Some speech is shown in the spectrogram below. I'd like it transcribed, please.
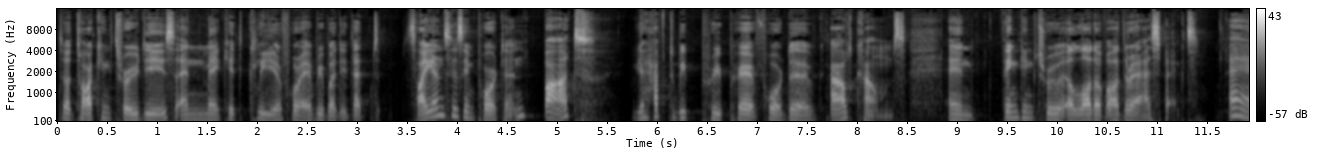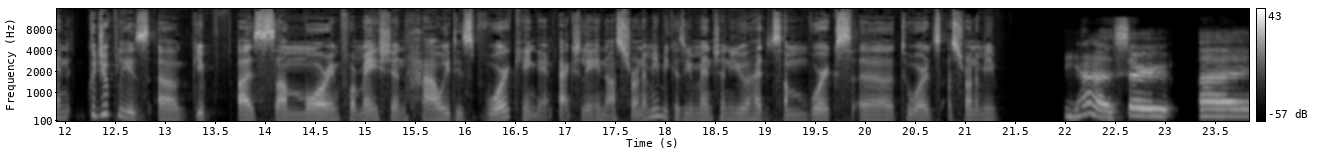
to talking through this and make it clear for everybody that science is important but you have to be prepared for the outcomes and thinking through a lot of other aspects. And could you please uh, give us some more information how it is working and actually in astronomy because you mentioned you had some works uh, towards astronomy. Yeah, so uh,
